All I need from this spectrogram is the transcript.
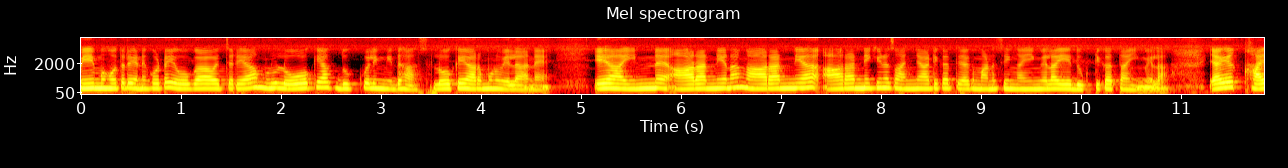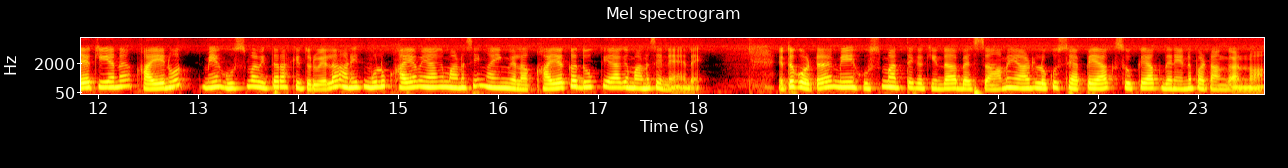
මේ මොහොතට එනකොට යෝගාවචරයා මුළු ලෝකයක් දුක් වලින් නිදහස්. ලෝකේ අරමුණු වෙලා නැහැ. එයා ඉන්න ආරණ්‍ය නම් ආරණ්‍ය ආරණ්‍ය කියන සංඥා ටිකත් එයාගේ මනසින් අයින් වෙලා ඒ දුක් ටිකත් අයින් වෙලා. එයාගේ කය කියන කයනොත් මේ හුස්ම විතරක් ඉතුරු වෙලා අනිත් මුළු කයම එයාගේ මනසින් අයින් වෙලා. කයක දුක් එයාගේ මනසේ නෑ දැන්. එතකොට මේ හුස්මත් එක්ක කිඳා බැස්සාම එයාට ලොකු සැපයක් සුඛයක් දැනෙන්න පටන් ගන්නවා.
